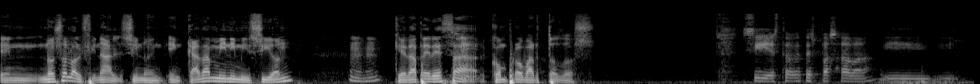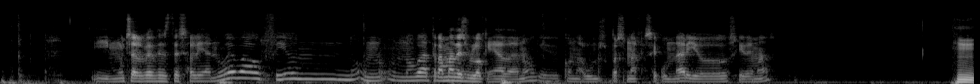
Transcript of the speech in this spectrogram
en, no solo al final, sino en, en cada mini misión, que da pereza comprobar todos. Sí, esto a veces pasaba y, y, y muchas veces te salía nueva opción, no- no- nueva trama desbloqueada, ¿no? Con algunos personajes secundarios y demás. Hmm.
